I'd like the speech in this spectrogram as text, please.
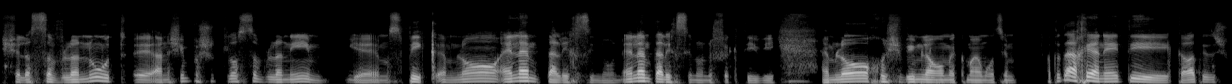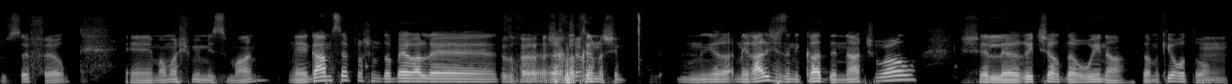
של הסבלנות, אנשים פשוט לא סבלניים. מספיק, הם לא, אין להם תהליך סינון, אין להם תהליך סינון אפקטיבי, הם לא חושבים לעומק מה הם רוצים. אתה יודע, אחי, אני הייתי, קראתי איזשהו ספר, אה, ממש מזמן, אה, גם ספר שמדבר על אה, איך להתחיל עם נשים. נראה, נראה לי שזה נקרא The Natural של ריצ'רד דרווינה, אתה מכיר אותו? Mm,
